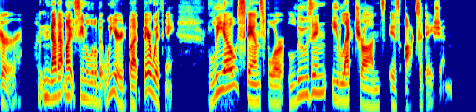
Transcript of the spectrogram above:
grr. Now, that might seem a little bit weird, but bear with me. Leo stands for losing electrons is oxidation.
